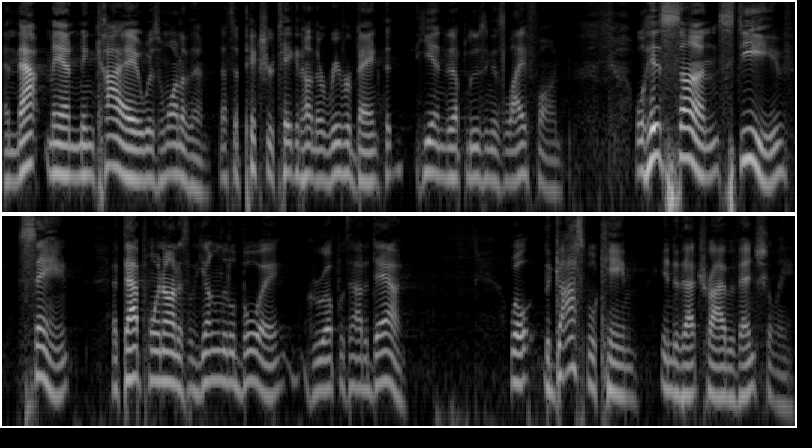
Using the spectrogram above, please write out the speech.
And that man, Mincaye, was one of them. That's a picture taken on the riverbank that he ended up losing his life on. Well, his son, Steve Saint, at that point on, as a young little boy, grew up without a dad. Well, the gospel came into that tribe eventually.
